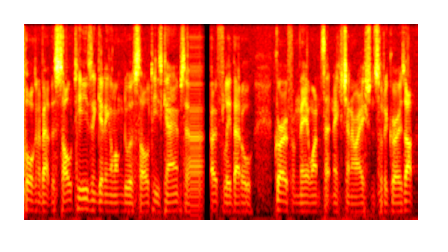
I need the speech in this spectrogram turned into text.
talking about the Salties and getting along to a Salties game. So hopefully that'll grow from there once that next generation sort of grows up.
